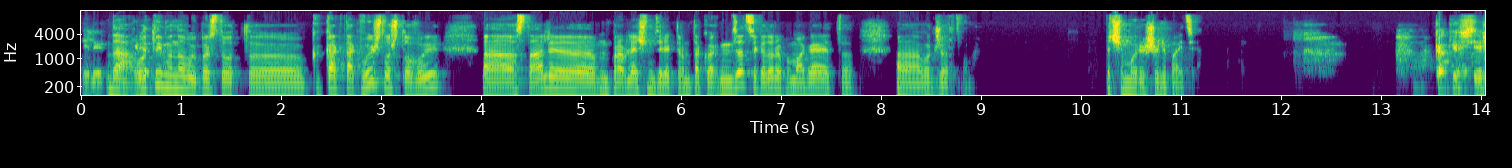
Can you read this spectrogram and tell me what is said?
Или да, конкретно... вот именно вы. Просто вот э, как так вышло, что вы э, стали управляющим директором такой организации, которая помогает э, вот жертвам? Почему решили пойти? Как и все.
